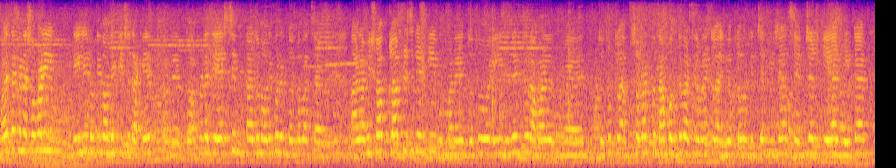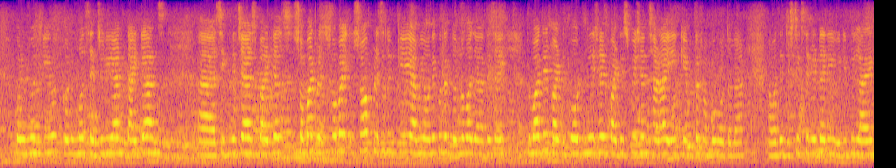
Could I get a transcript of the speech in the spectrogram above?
ভয় থাকে না সবারই ডেইলি রুটিন অনেক কিছু থাকে। মানে তো আপনারা যে এসছেন তার জন্য অনেক অনেক ধন্যবাদ স্যার। আর আমি সব ক্লাব প্রেসিডেন্টকেই মানে যত এই রিজেন্টগুলো আমার আহ, যত ক্লাব সবার তো নাম বলতে পারছি মানে club club future vision central care hater Karimganj youth Karimganj centurion titans signature sparkles সবার সবাই, সব প্রেসিডেন্টকে আমি অনেক অনেক ধন্যবাদ জানাতে চাই। তোমাদের কোঅর্ডিনেশন পার্টিসিপেশন ছাড়া এই ক্যাম্পটা সম্ভব হতো না। আমাদের district secretary VDP line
